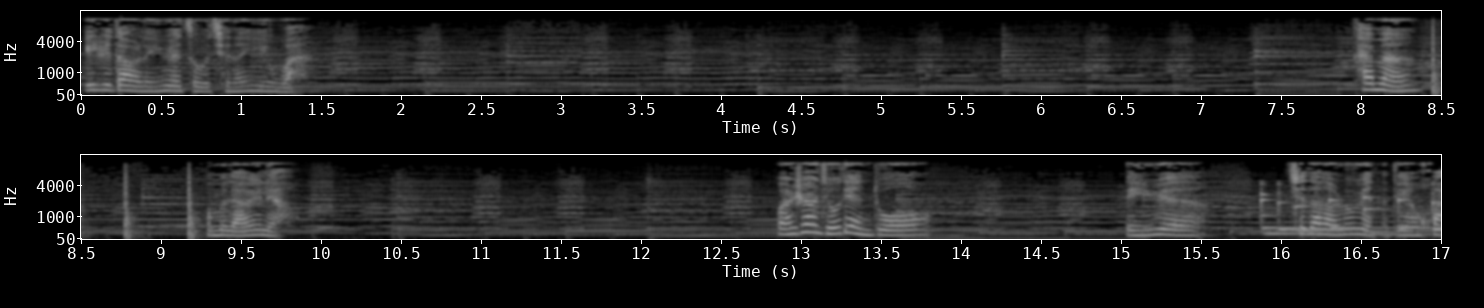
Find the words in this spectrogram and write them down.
一直到林月走前的一晚。开门，我们聊一聊。晚上九点多，林月接到了陆远的电话。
